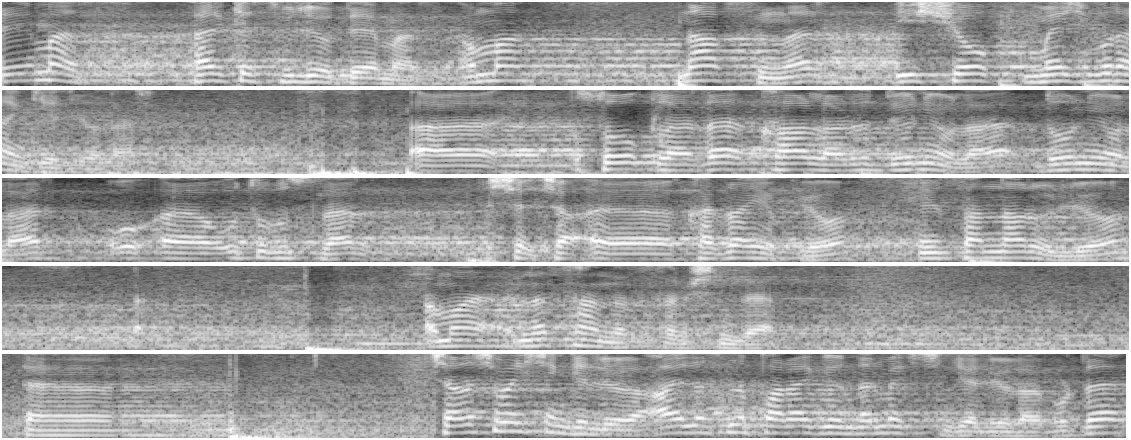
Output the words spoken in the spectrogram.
Değmez. Herkes biliyor değmez. Ama ne yapsınlar? İş yok, mecburen geliyorlar. Ee, soğuklarda, karlarda dönüyorlar, donuyorlar. O, e, otobüsler şey, e, kaza yapıyor. İnsanlar ölüyor. Ama nasıl anlatsam şimdi? Ee, çalışmak için geliyorlar. Ailesine para göndermek için geliyorlar burada.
